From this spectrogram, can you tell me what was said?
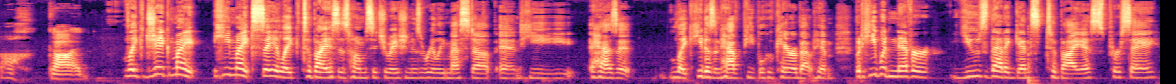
Oh God. Like Jake might he might say like Tobias's home situation is really messed up and he has it like he doesn't have people who care about him, but he would never use that against Tobias per se.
